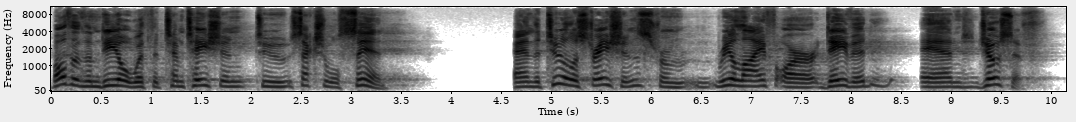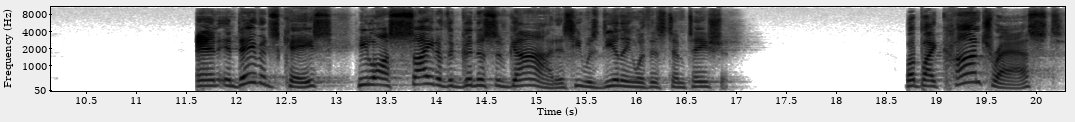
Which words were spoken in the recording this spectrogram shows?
Both of them deal with the temptation to sexual sin. And the two illustrations from real life are David and Joseph. And in David's case, he lost sight of the goodness of God as he was dealing with his temptation. But by contrast,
